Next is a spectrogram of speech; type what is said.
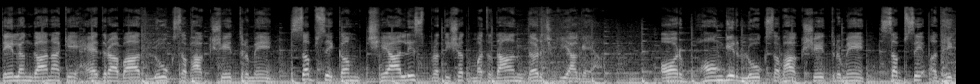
तेलंगाना के हैदराबाद लोकसभा क्षेत्र में सबसे कम 46 प्रतिशत मतदान दर्ज किया गया। और भोंगिर लोकसभा क्षेत्र में सबसे अधिक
